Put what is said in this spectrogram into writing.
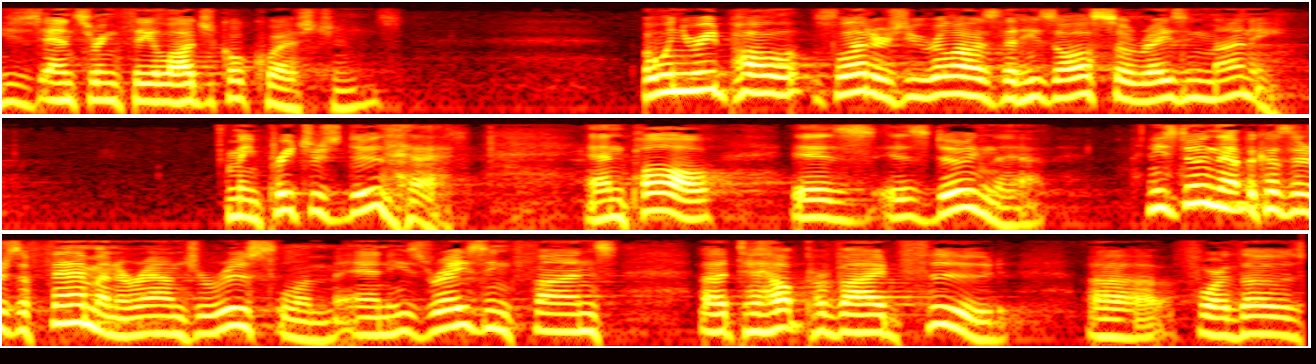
He's answering theological questions. But when you read Paul's letters, you realize that he's also raising money. I mean, preachers do that. And Paul is, is doing that. And he's doing that because there's a famine around Jerusalem, and he's raising funds uh, to help provide food uh, for those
